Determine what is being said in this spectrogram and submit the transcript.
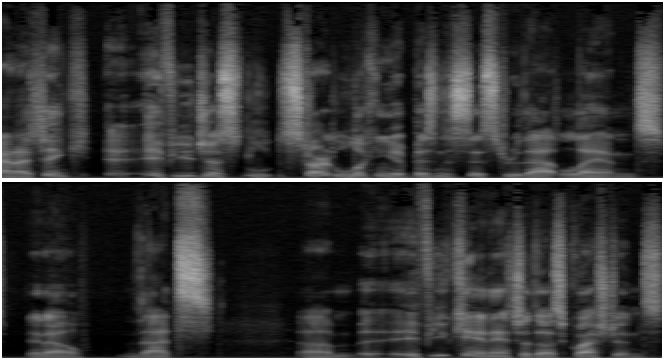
And I think if you just start looking at businesses through that lens, you know, that's um, if you can't answer those questions,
